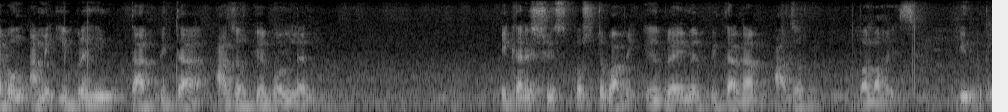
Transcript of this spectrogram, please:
এবং আমি ইব্রাহিম তার পিতা আজরকে বললেন, এখানে সুস্পষ্টভাবে ইব্রাহিমের পিতার নাম আজর বলা হয়েছে। কিন্তু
